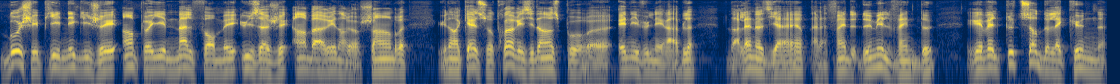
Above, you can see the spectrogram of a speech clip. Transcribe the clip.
bouche et pieds négligés, employés mal formés, usagers embarrés dans leur chambre. Une enquête sur trois résidences pour euh, aînés vulnérables dans l'Anodière à la fin de 2022 révèle toutes sortes de lacunes.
